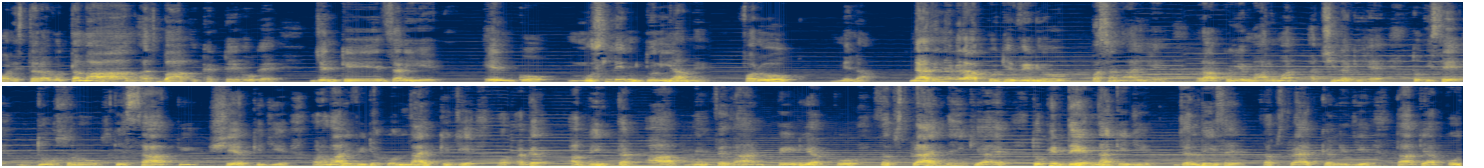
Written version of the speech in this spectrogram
और इस तरह वो तमाम इसबाब इकट्ठे हो गए, जिनके ज़रिए इल्म को मुस्लिम दुनिया में फ़रोग मिला। नाजिन अगर आपको ये वीडियो पसंद आई है और आपको ये मालूम अच्छी लगी है तो इसे दूसरों के साथ भी शेयर कीजिए और हमारी वीडियो को लाइक कीजिए और अगर अभी तक आपने फैजान पेडिया को सब्सक्राइब नहीं किया है तो फिर देर ना कीजिए, जल्दी से सब्सक्राइब कर लीजिए ताकि आपको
